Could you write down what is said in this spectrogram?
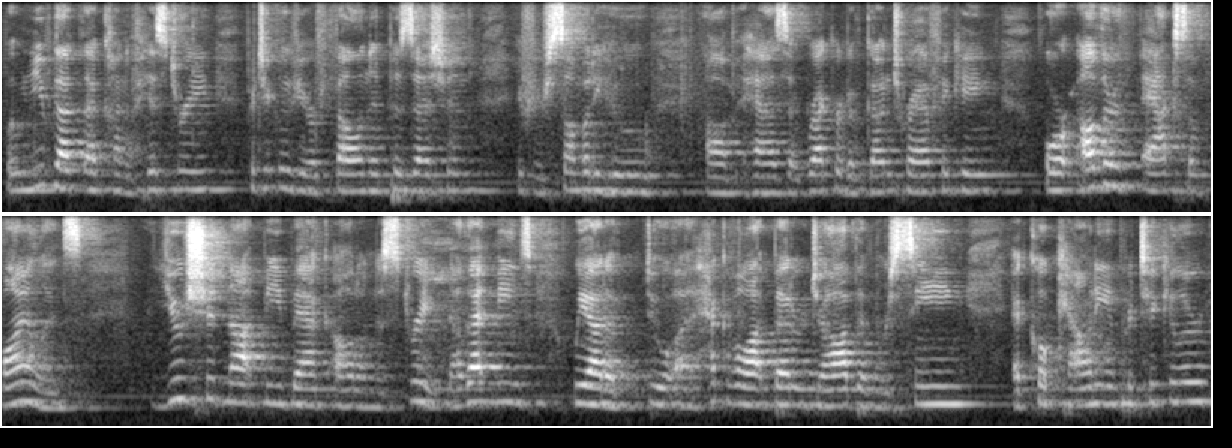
but when you've got that kind of history, particularly if you're a felon in possession, if you're somebody who um, has a record of gun trafficking or other acts of violence, you should not be back out on the street. Now, that means we ought to do a heck of a lot better job than we're seeing at Cook County in particular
